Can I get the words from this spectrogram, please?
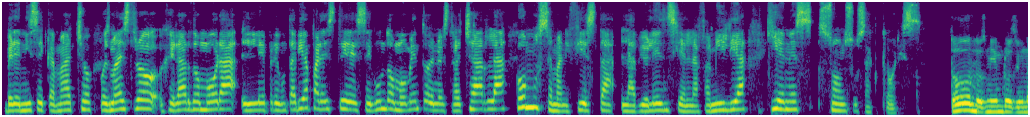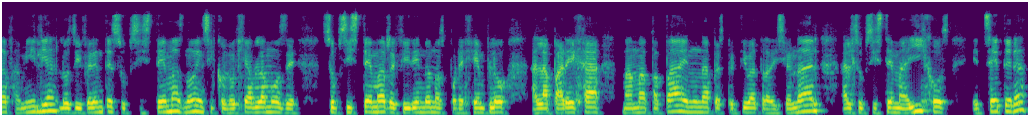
Berenice Camacho. Pues maestro Gerardo Mora, le preguntaría para este segundo momento de nuestra charla, ¿cómo se manifiesta la violencia en la familia? ¿Quiénes son sus actores? Todos los miembros de una familia, los diferentes subsistemas, ¿no? En psicología hablamos de subsistemas refiriéndonos, por ejemplo, a la pareja mamá-papá en una perspectiva tradicional, al subsistema hijos, etcétera.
